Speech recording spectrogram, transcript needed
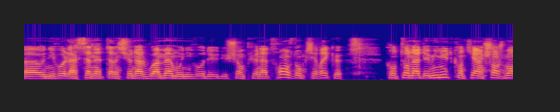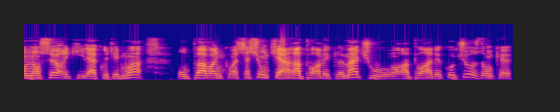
euh, au niveau de la scène internationale, voire même au niveau du championnat de France. Donc c'est vrai que quand on a deux minutes, quand il y a un changement de lanceur et qu'il est à côté de moi, on peut avoir une conversation qui a un rapport avec le match ou en rapport avec autre chose. Donc euh,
